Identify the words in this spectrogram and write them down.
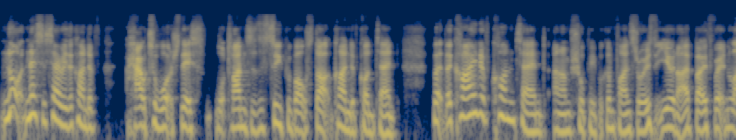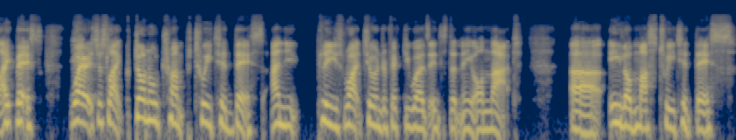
not necessarily the kind of how to watch this, what times does the Super Bowl start kind of content, but the kind of content, and I'm sure people can find stories that you and I have both written like this, where it's just like Donald Trump tweeted this, and you please write 250 words instantly on that. Uh, Elon Musk tweeted this,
